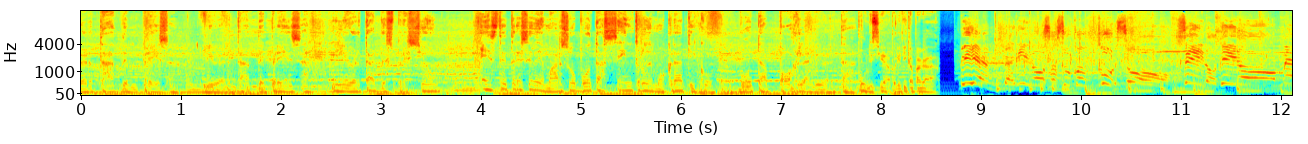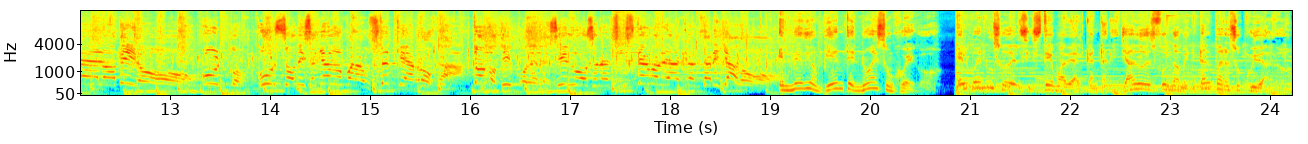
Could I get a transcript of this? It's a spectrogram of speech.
Libertad de empresa, libertad de prensa y libertad de expresión. Este 13 de marzo vota Centro Democrático. Vota por la libertad. Publicidad política pagada. Bienvenidos a su concurso. Si lo tiro, me lo Un concurso diseñado para usted que arroja todo tipo de residuos en el sistema de alcantarillado alcantarillado. El medio ambiente no es un juego. El buen uso del sistema de alcantarillado es fundamental para su cuidado.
